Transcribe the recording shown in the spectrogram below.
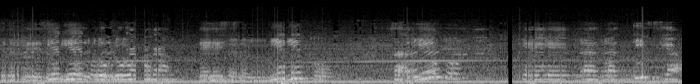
de de lógica, de discernimiento, sabiendo que la noticia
